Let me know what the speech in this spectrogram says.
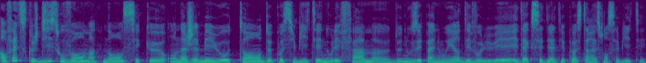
En fait, ce que je dis souvent maintenant, c'est qu'on n'a jamais eu autant de possibilités, nous les femmes, euh, de nous épanouir, d'évoluer et d'accéder à des postes à responsabilité.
